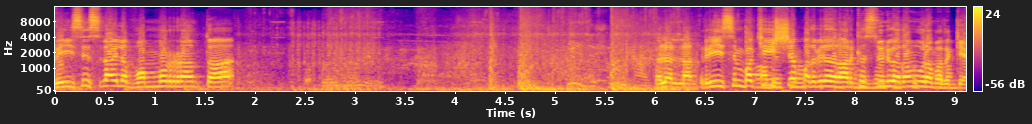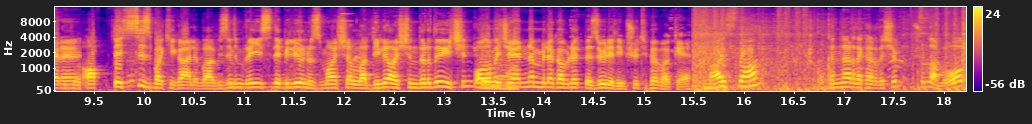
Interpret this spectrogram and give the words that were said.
Reis'in silahıyla one more round daha. Helal lan. Reis'in Baki iş yapmadı ya, birader. çok Arkası dönük adamı çok vuramadık yani. Abdestsiz Baki galiba. Bizim Reis'i de biliyorsunuz maşallah. Dili aşındırdığı için bu adamı ya. cehennem bile kabul etmez öyle diyeyim. Şu tipe bak ya. Nice lan. Bakın nerede kardeşim? Şuradan mı? Hop.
